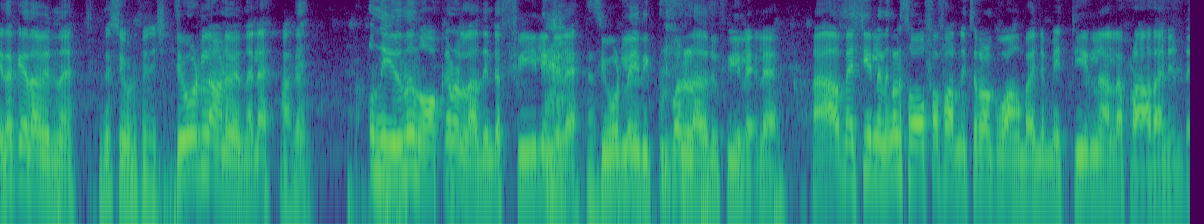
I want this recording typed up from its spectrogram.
ഇതൊക്കെ ഏതാ വരുന്നത്? ഇത് സ്യൂഡ് ഫിനിഷ് സ്യൂഡിലാണ് വരുന്നത് അല്ലേ? അതെ. ഒന്ന് ഇരുന്ന് നോക്കണമല്ലോ അതിന്റെ ഫീലിംഗ് അല്ലേ സ്യൂഡിൽ ഇരിക്കുമ്പോഴുള്ള ഒരു ഫീൽ അല്ലേ ആ മെറ്റീരിയൽ നിങ്ങൾ സോഫ ഫർണിച്ചറൊക്കെ വാങ്ങുമ്പോൾ അതിന്റെ മെറ്റീരിയലിന് നല്ല പ്രാധാന്യമുണ്ട്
